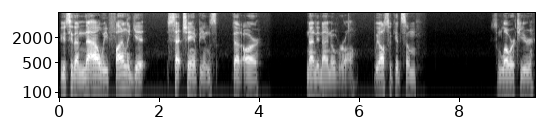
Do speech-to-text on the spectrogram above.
you can see that now we finally get set champions that are 99 overall. We also get some some lower tier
